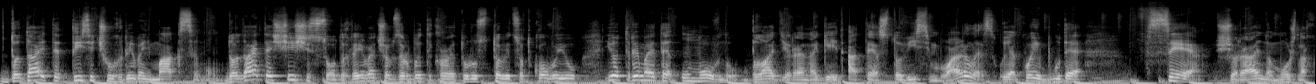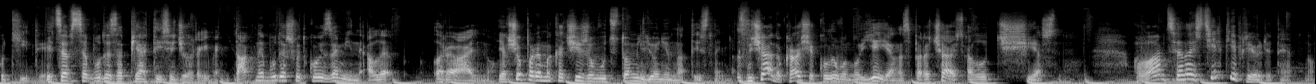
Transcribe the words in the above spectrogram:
Додайте 1000 гривень максимум. Додайте ще 600 гривень, щоб зробити клавіатуру 100% і отримаєте умовну Bloody Renegade AT108 Wireless, у якої буде все, що реально можна хотіти. І це все буде за 5000 гривень. Так не буде швидкої заміни, але. Реально, якщо перемикачі живуть 100 мільйонів натиснень, звичайно, краще, коли воно є, я не сперечаюсь, але от чесно, вам це настільки пріоритетно?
